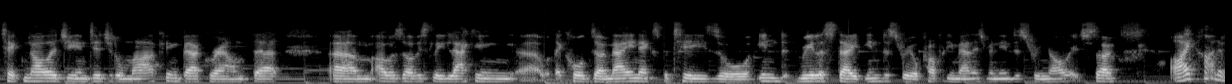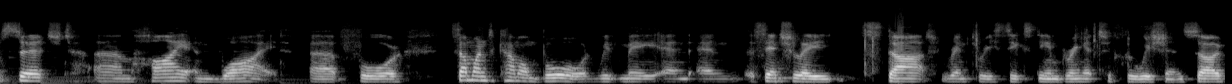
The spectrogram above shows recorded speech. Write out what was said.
technology and digital marketing background that um, I was obviously lacking uh, what they call domain expertise or in real estate industry or property management industry knowledge. So I kind of searched um, high and wide uh, for someone to come on board with me and and essentially start Rent 360 and bring it to fruition. So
